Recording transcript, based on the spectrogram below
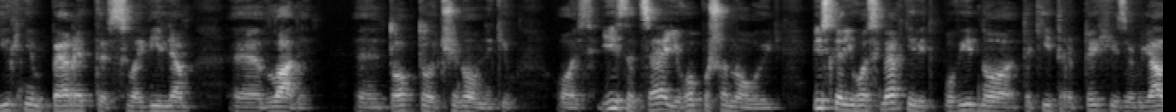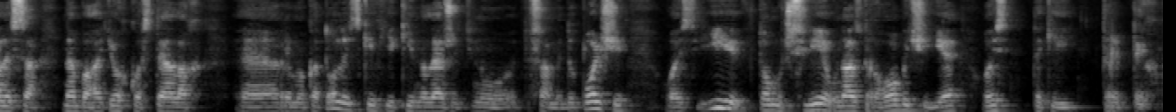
їхнім перед свавіллям е, влади, е, тобто чиновників. Ось і за це його пошановують. Після його смерті, відповідно, такі триптихи з'являлися на багатьох костелах е, римокатолицьких, які належать ну, саме до Польщі. Ось, і в тому числі у нас в Дрогобичі є ось такий триптих.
